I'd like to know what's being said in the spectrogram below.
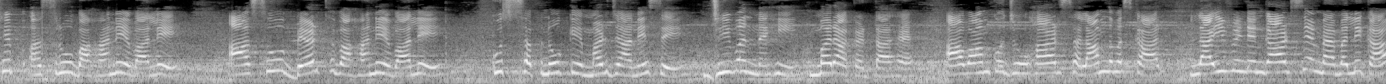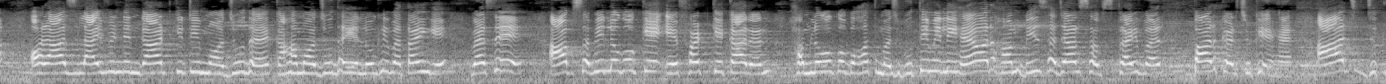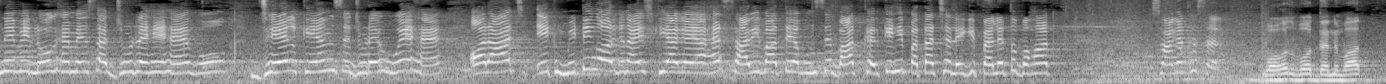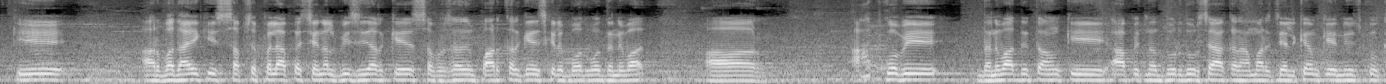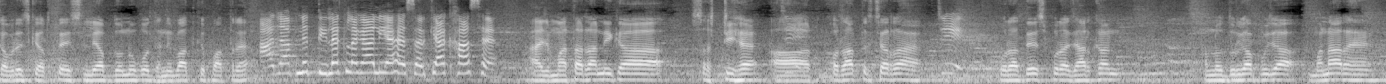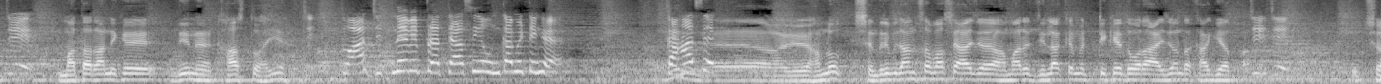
छिप अश्रु बहाने वाले, आँसू व्यर्थ बहाने वाले, कुछ सपनों के मर जाने से जीवन नहीं, मरा करता है। आवाम को जोहार, सलाम, नमस्कार। लाइव इंडियन गार्ड से मैं मल्लिका और आज लाइव इंडियन गार्ड की टीम मौजूद है। कहाँ मौजूद है ये लोग ही बताएँगे। वैसे आप सभी लोगों के एफर्ट के कारण हम लोगों को बहुत मजबूती मिली है और हम 20,000 सब्सक्राइबर पार कर चुके हैं। आज जितने भी लोग हैं मेरे साथ जुड़ रहे हैं वो के से जुड़े हुए हैं और आज एक मीटिंग ऑर्गेनाइज किया गया है। सारी बातें अब उनसे बात करके ही पता चलेगी। पहले तो बहुत स्वागत है सर। बहुत बहुत धन्यवाद कि और बधाई कि सबसे पहले आपका चैनल बीस हज़ार के सब्सक्राइबर पार कर गए इसके लिए बहुत बहुत धन्यवाद। और आपको भी धन्यवाद देता हूँ कि आप इतना दूर दूर से आकर हमारे जेल के न्यूज़ को कवरेज करते हैं इसलिए आप दोनों को धन्यवाद के पात्र हैं। आज आपने तिलक लगा लिया है सर क्या खास है? आज माता रानी का षष्ठी है और नवरात्र चल रहा है। जी। पूरा देश पूरा झारखंड हम लोग दुर्गा पूजा मना रहे हैं। जी। माता रानी के दिन है खास तो है ही है। तो आज जितने भी प्रत्याशी हैं उनका मीटिंग है? कहाँ से? हम लोग सिंदरी विधानसभा से आज हमारे जिला कमेटी के द्वारा आयोजन रखा गया था। जी जी। कुछ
